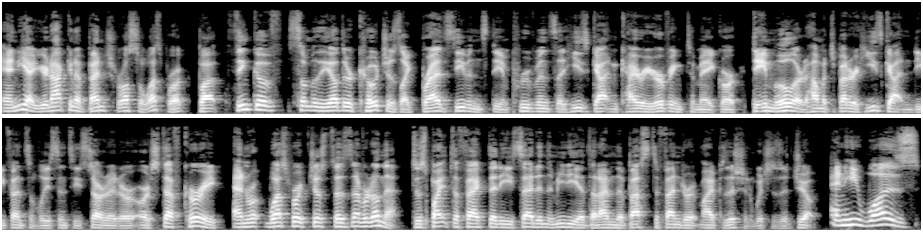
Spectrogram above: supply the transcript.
And yeah, you're not going to bench Russell Westbrook, but think of some of the other coaches like Brad Stevens, the improvements that he's gotten Kyrie Irving to make, or Dame Lillard, how much better he's gotten defensively since he started, or, or Steph Curry. And Westbrook just has never done that, despite the fact that he said in the media that I'm the best defender at my position, which is a joke. And he was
